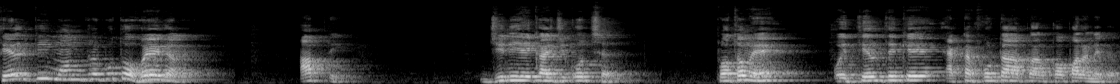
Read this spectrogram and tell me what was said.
তেলটি মন্ত্রপুত হয়ে গেলে আপনি যিনি এই কাজটি করছেন, প্রথমে ওই তেল থেকে একটা ফোঁটা আপনার কপালে নেবেন।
